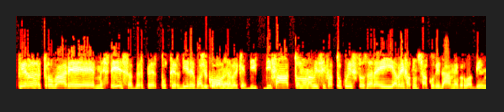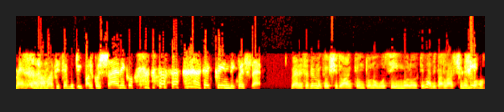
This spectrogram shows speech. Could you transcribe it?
per trovare me stessa, per, per poter dire qualcosa, perché di, di, fatto non avessi fatto questo sarei, avrei fatto un sacco di danni probabilmente, ah. non avessi avuto il palcoscenico meccanico e quindi questo è. Bene, sappiamo che è uscito anche un tuo nuovo singolo, ti va di parlarcene un sì. po'?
